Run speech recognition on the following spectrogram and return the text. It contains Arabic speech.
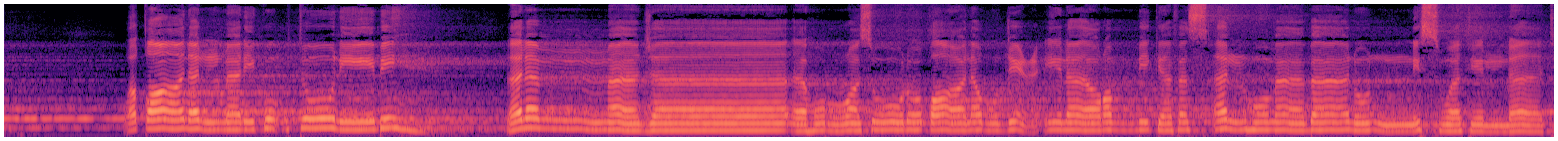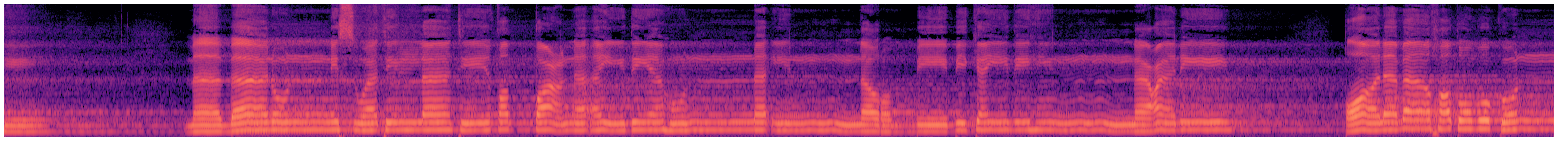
وقال الملك ائتوني به. فلما جاءه الرسول قال ارجع إلى ربك فاسأله ما بال النسوة اللاتي ما بال النسوة اللاتي قطعن أيديهن. إن ربي بكيدهن عليم. قال ما خطبكن؟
